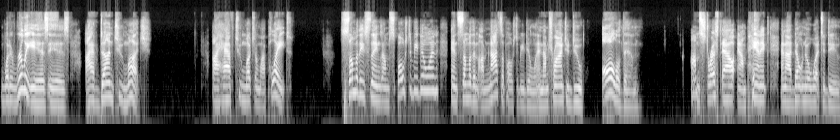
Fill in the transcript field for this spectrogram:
What it really is, is I've done too much. I have too much on my plate. Some of these things I'm supposed to be doing, and some of them I'm not supposed to be doing. And I'm trying to do all of them. I'm stressed out and I'm panicked and I don't know what to do.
